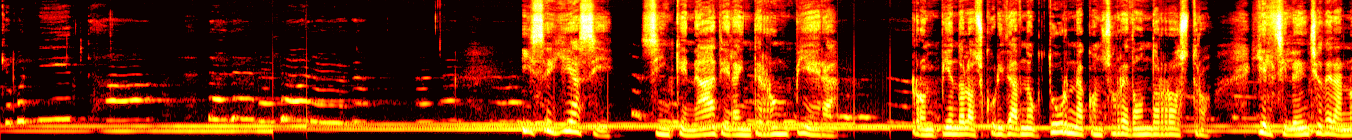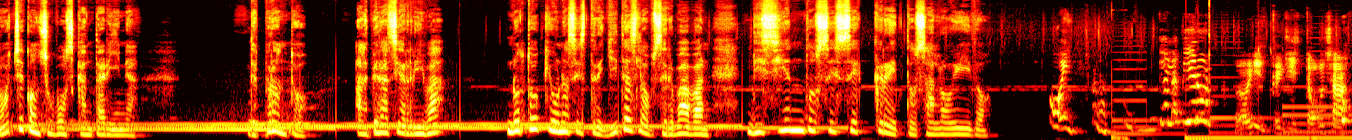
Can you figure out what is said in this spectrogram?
qué bonita. Y seguía así, sin que nadie la interrumpiera, rompiendo la oscuridad nocturna con su redondo rostro y el silencio de la noche con su voz cantarina. De pronto, al ver hacia arriba, notó que unas estrellitas la observaban, diciéndose secretos al oído. ¡Ay! ¿Ya la vieron? ¡Ay, qué chistosa!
